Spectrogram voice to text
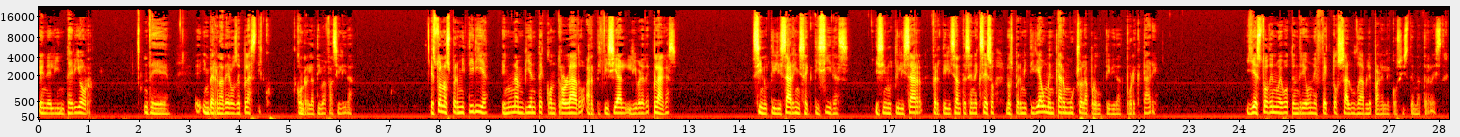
en el interior de eh, invernaderos de plástico con relativa facilidad. Esto nos permitiría en un ambiente controlado, artificial, libre de plagas, sin utilizar insecticidas y sin utilizar fertilizantes en exceso, nos permitiría aumentar mucho la productividad por hectárea. Y esto de nuevo tendría un efecto saludable para el ecosistema terrestre.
